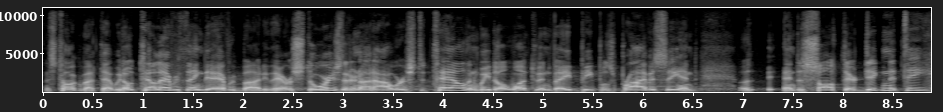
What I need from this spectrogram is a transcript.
Let's talk about that. We don't tell everything to everybody. There are stories that are not ours to tell, and we don't want to invade people's privacy and, uh, and assault their dignity.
